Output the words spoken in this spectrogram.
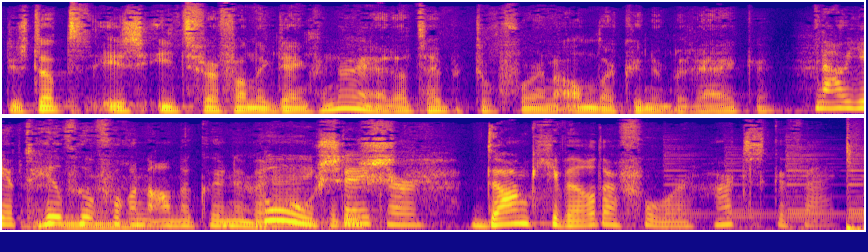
Dus dat is iets waarvan ik denk, van, nou ja, dat heb ik toch voor een ander kunnen bereiken. Nou, je hebt heel veel voor een ander kunnen bereiken. Oeh, zeker. Dus dank je wel daarvoor. Hartstikke fijn.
